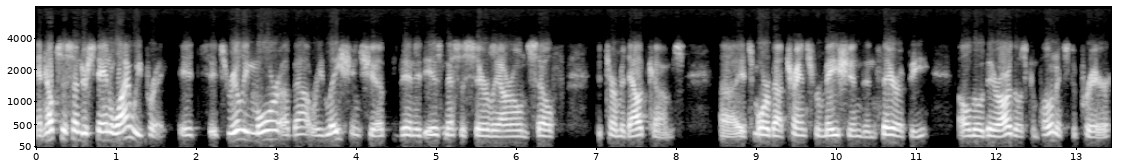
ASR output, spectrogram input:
and helps us understand why we pray. It's it's really more about relationship than it is necessarily our own self-determined outcomes. Uh, it's more about transformation than therapy, although there are those components to prayer.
